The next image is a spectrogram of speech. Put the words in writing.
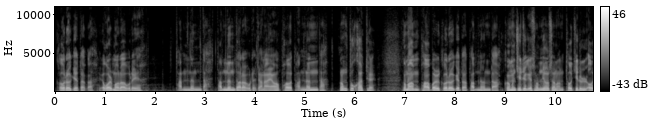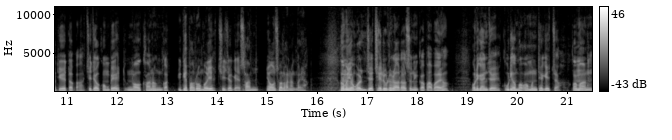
거럭에다가. 이걸 뭐라 그래요? 담는다. 담는다라고 그러잖아요. 퍼 담는다. 그럼 똑같아. 그러면 밥을 거럭에다 담는다. 그러면 지적의 3요소는 토지를 어디에다가 지적 공부에 등록하는 것. 이게 바로 뭐예요? 지적의 3요소라는 거야. 그러면 이걸 이제 재료를 알았으니까 봐봐요. 우리가 이제 끓여 먹으면 되겠죠. 그러면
